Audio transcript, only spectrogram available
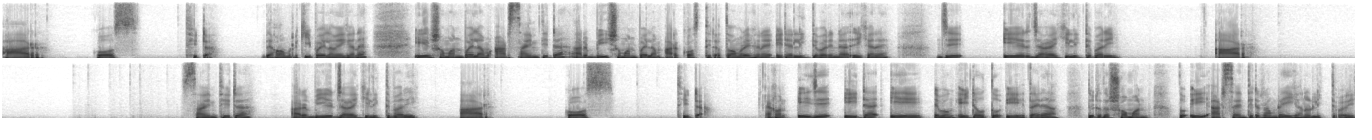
আর কস থিটা দেখো আমরা কি পাইলাম এখানে? এ সমান পাইলাম আর সাইন থিটা আর বি সমান পাইলাম আর কস থিটা তো আমরা এখানে এটা লিখতে পারি না এখানে, যে এর জায়গায় কি লিখতে পারি? আর সাইন থিটা আর বি এর জায়গায় কি লিখতে পারি? আর কস থিটা এখন এই যে এইটা এ এবং এইটাও তো এ তাই না? এটা তো সমান। তো এই আর সাইন থিটাটা আমরা এইখানেও লিখতে পারি।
